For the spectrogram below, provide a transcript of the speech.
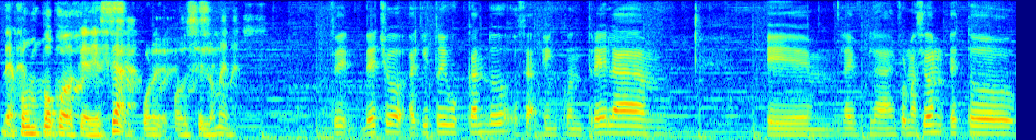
dejó un poco que desear por, decirlo menos. Sí de hecho aquí estoy buscando o sea encontré la eh, la, la, información esto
